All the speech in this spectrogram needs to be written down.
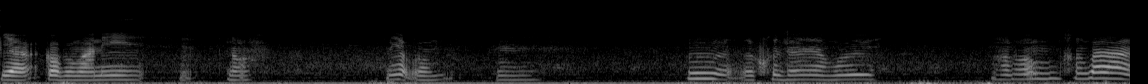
เดี๋ยวก็ประมาณนี้เนาะเนี่ยผมอืมเออเราขึ้นแล้วเว้ยครับผมขึ้นบ้าน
